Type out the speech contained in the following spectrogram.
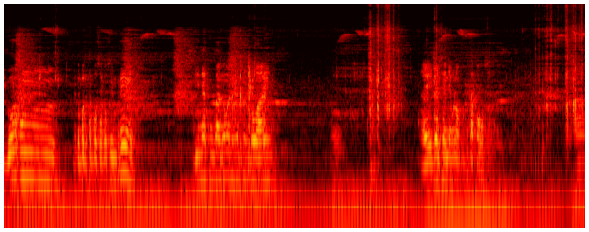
Siguro kung nakapagtapos ako, siyempre, hindi na ako gagawa ng ganitong gawain. Ay, dahil sa hindi ako nakapagtapos, ah,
